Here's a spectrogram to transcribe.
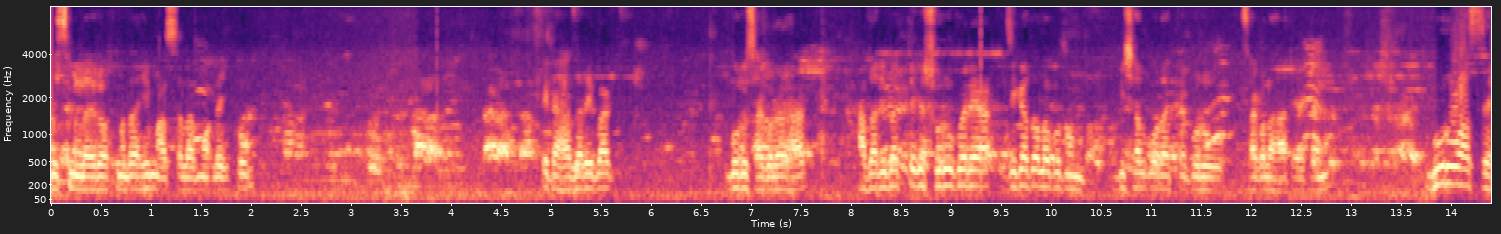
বিসমুল্লাহ রহমান রাহিম, আসসালামু আলাইকুম। এটা হাজারিবাগ গরু ছাগলের হাট। হাজারিবাগ থেকে শুরু করে জিগাতলা পর্যন্ত বিশাল বড় একটা গরু ছাগলের হাট এখানে। গরু আছে,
